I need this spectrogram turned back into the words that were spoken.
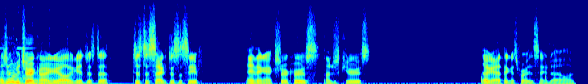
I should be checking on y'all again just a just a sec just to see if anything extra occurs. I'm just curious. Okay, I think it's probably the same dialogue.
